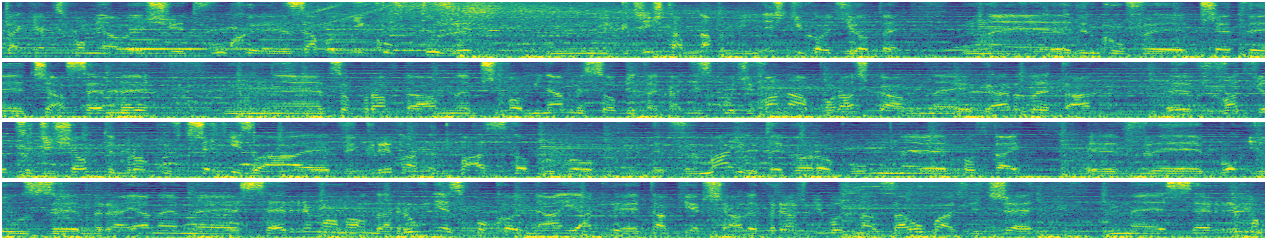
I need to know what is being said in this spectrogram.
tak jak wspomniałeś, dwóch zawodników, którzy gdzieś tam, jeśli chodzi o te m, jedynków e, przed e, czasem, e, m, co prawda m, przypominamy sobie taka niespodziewana porażka Garleta w 2010 roku w trzeciej, wygrywa ten pas, zdobył go w maju tego roku. E, w boju z Ryanem Sermoną, równie spokojna jak ta pierwsza, ale wyraźnie można zauważyć, że Sermon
